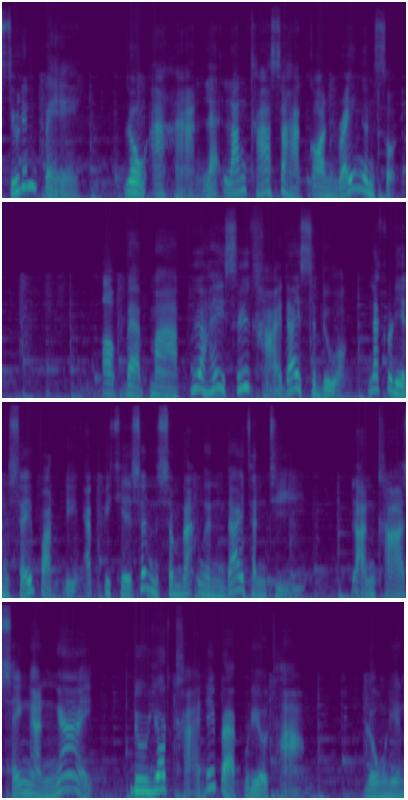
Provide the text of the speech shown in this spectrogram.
Student Pay โรงอาหารและร้านค้าสหกรณ์ไร้เงินสด ออกแบบมาเพื่อให้ซื้อขายได้สะดวก นักเรียนใช้บัตรหรือแอปพลิเคชันชำระเงินได้ทันที ร้านค้าใช้งานง่าย ดูยอดขายได้แบบเรียลไทม์โรงเรียน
